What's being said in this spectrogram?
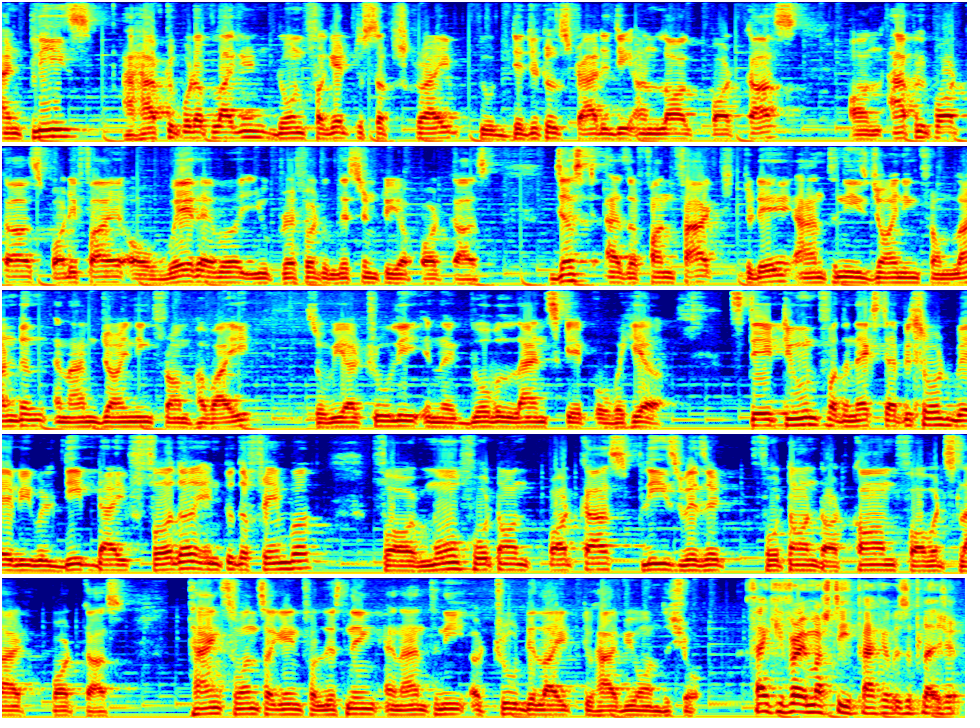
And please, I have to put a plug in. Don't forget to subscribe to Digital Strategy Unlocked podcast on Apple Podcasts, Spotify, or wherever you prefer to listen to your podcast. Just as a fun fact, today Anthony is joining from London and I'm joining from Hawaii. So we are truly in a global landscape over here. Stay tuned for the next episode where we will deep dive further into the framework. For more Photon podcasts, please visit photon.com forward slash podcast. Thanks once again for listening. And Anthony, a true delight to have you on the show. Thank you very much, Deepak. It was a pleasure.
